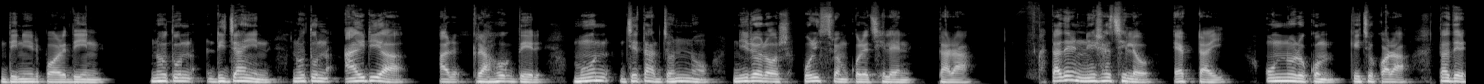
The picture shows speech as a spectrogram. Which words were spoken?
দিনের পর দিন নতুন ডিজাইন, নতুন আইডিয়া আর গ্রাহকদের মন জেতার জন্য নিরলস পরিশ্রম করেছিলেন তারা। তাদের নেশা ছিল একটাই, অন্যরকম কিছু করা, তাদের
